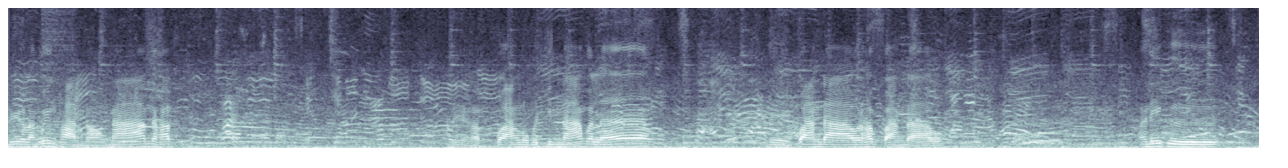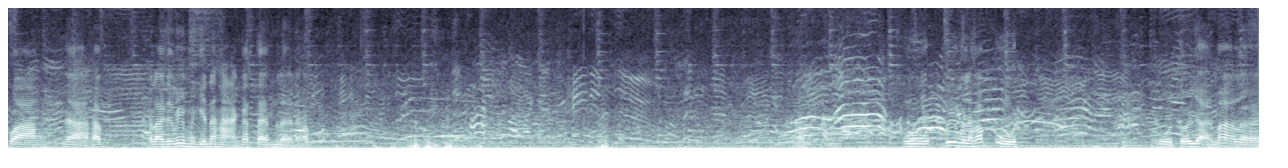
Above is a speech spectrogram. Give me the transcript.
นี่กำลังวิ่งผ่านหนองน้ำนะครับนี่ครับกวางลงไปกินน้ำกันแล้วนี่กวางดาวนะครับกวางดาว อันนี้คือกวางเนี่ยครับ กำลังจะวิ่งมากินอาหารกันเต็มเลยนะครับครับอูดวิ่งไปแล้วครับอูดอูดตัวใหญ่มากเลย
